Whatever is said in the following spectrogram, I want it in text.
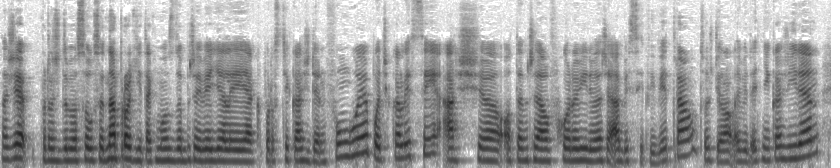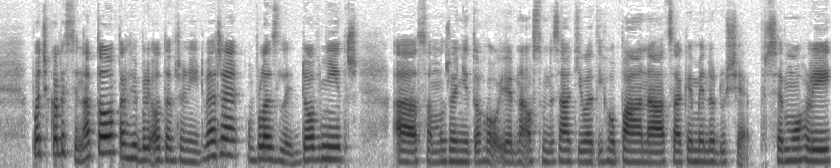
Takže, protože to byl soused naproti, tak moc dobře věděli, jak prostě každý den funguje, počkali si, až eh, otevřel vchodové dveře, aby si vyvětral, což dělal evidentně každý den. Počkali si na to, takže byly otevřené dveře, vlezli dovnitř, a samozřejmě toho 81-letého pána celkem jednoduše přemohli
